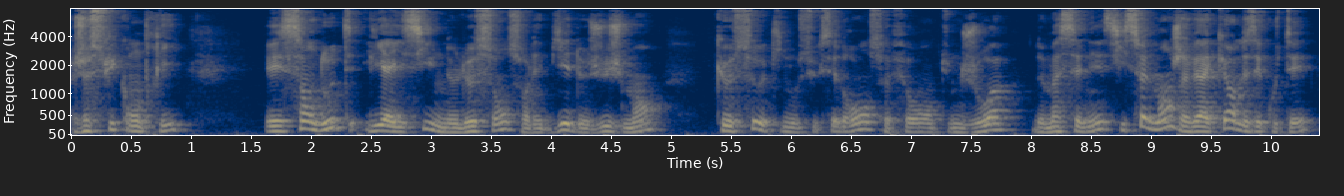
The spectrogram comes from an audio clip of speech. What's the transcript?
Je suis contrit, et sans doute il y a ici une leçon sur les biais de jugement que ceux qui nous succéderont se feront une joie de m'asséner si seulement j'avais à cœur de les écouter,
